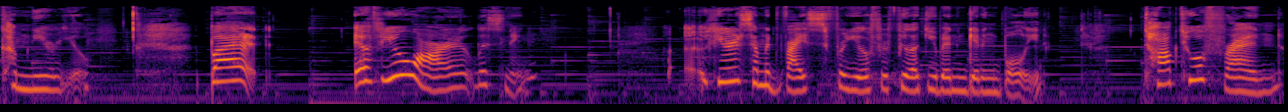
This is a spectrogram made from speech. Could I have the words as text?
come near you? But if you are listening, uh, here's some advice for you if you feel like you've been getting bullied. Talk to a friend,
